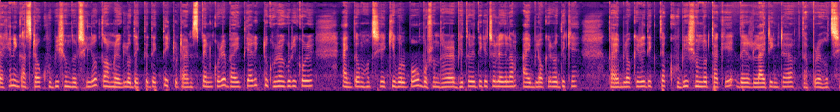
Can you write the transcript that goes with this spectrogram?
দেখেন, এই গাছটাও খুবই সুন্দর ছিল। তো আমরা এগুলো দেখতে দেখতে একটু টাইম স্পেন্ড করে বাইক দিয়ে আর একটু ঘোরাঘুরি করে একদম হচ্ছে কি বলব, বসুন্ধরার ভিতরের দিকে চলে গেলাম আই ব্লকের ওদিকে। তো আই ব্লকের দিকটা খুবই সুন্দর থাকে, এদের লাইটিংটা তারপরে হচ্ছে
